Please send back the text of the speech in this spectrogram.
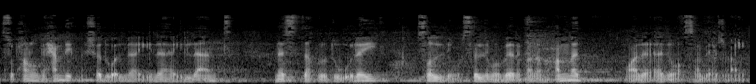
سبحان الله وبحمدك نشهد أن لا إله إلا أنت نستغفر ونتوب إليك. صلي وسلم وبارك على محمد وعلى آله وصحبه أجمعين.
